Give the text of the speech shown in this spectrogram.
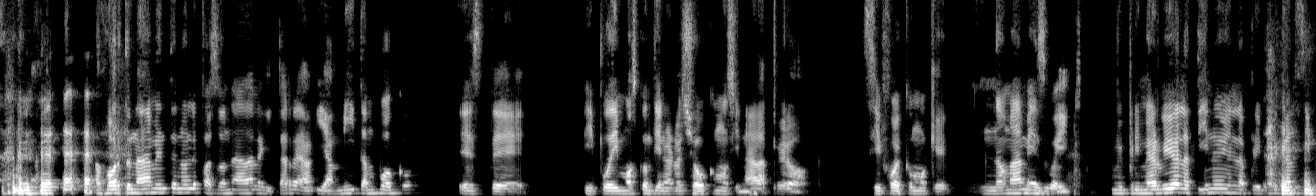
Afortunadamente no le pasó nada a la guitarra y a mí tampoco, este, y pudimos continuar el show como si nada, pero sí fue como que, no mames, güey, mi primer video latino y en la primera canción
